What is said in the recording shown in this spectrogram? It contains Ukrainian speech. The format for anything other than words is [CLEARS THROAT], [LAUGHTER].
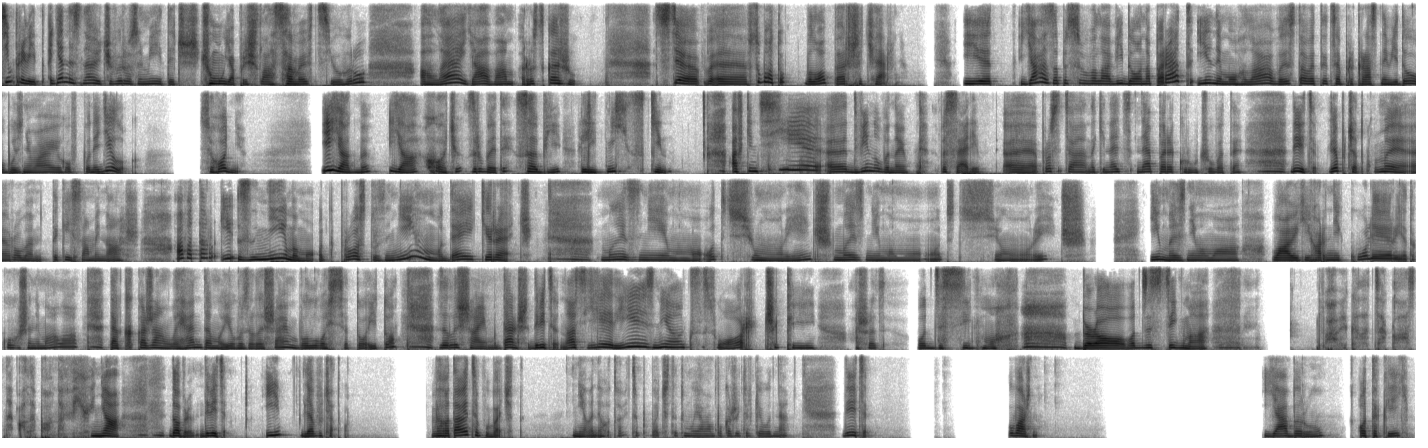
Всім привіт! Я не знаю, чи ви розумієте, чому я прийшла саме в цю гру, але я вам розкажу. Е, в- е, суботу було 1 червня. І я записувала відео наперед і не могла виставити це прекрасне відео, бо знімаю його в понеділок. Сьогодні. І якби я хочу зробити собі літній скін. А в кінці е, дві новини веселі. Е, проситься на кінець не перекручувати. Дивіться, для початку ми е, робимо такий самий наш аватар і знімемо, от просто знімемо деякі речі. Ми знімемо от цю річ, ми знімемо от цю річ. І ми знімемо вау, який гарний колір, я такого ще не мала. Так, кажан легенда, ми його залишаємо, волосся то і то залишаємо. Далі, дивіться, у нас є різні аксесуарчики. А що це? What the Sigma? Bro, what the Sigma? Вау, яке лице класне, але повна фігня. Добре, дивіться. І для початку. Ви готові це побачити? Ні, ви не готові це побачити, тому я вам покажу тільки одне. Дивіться. Уважно. Я беру отакий,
